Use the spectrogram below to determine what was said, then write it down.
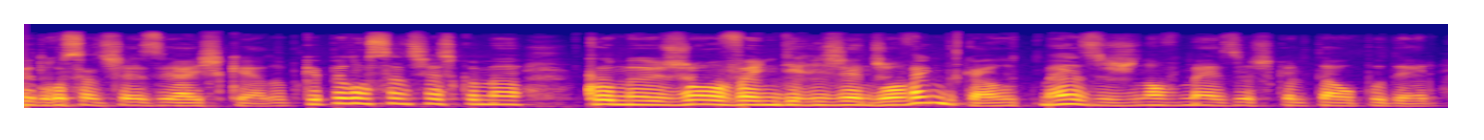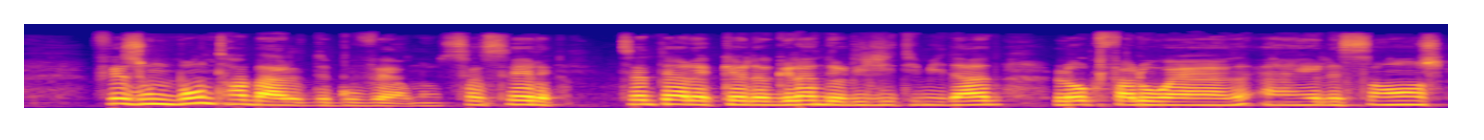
Pedro Sánchez e à esquerda. Porque Pedro Sánchez, como, como jovem dirigente, jovem de cá, oito meses, nove meses que ele está ao poder, fez um bom trabalho de governo, sem ser sem ter aquela grande legitimidade, logo falou em, em eleições,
